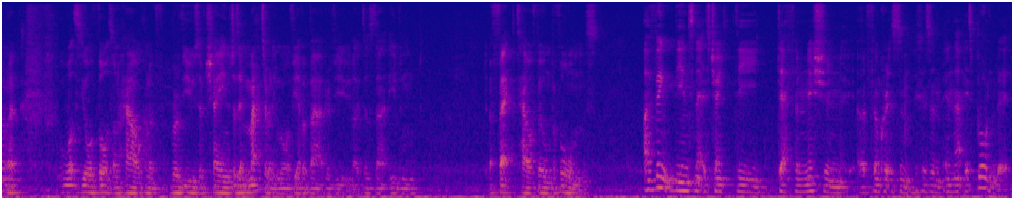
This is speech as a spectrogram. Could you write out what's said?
All right. What's your thoughts on how kind of reviews have changed? Does it matter anymore if you have a bad review? Like, does that even affect how a film performs? I think the internet has changed the definition of film criticism in that it's broadened it,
